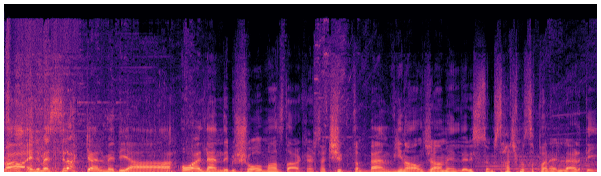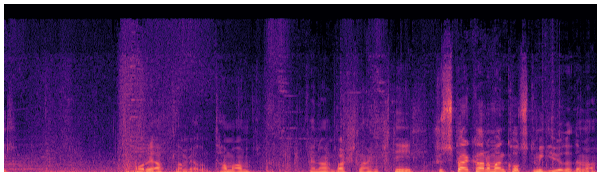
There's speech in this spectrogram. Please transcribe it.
Aa elime silah gelmedi ya. O elden de bir şey olmazdı arkadaşlar. Çıktım. Ben win alacağım eller istiyorum. Saçma sapan eller değil. Oraya atlamayalım. Tamam. Fena bir başlangıç değil. Şu süper kahraman kostümü giyiyordu değil mi?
